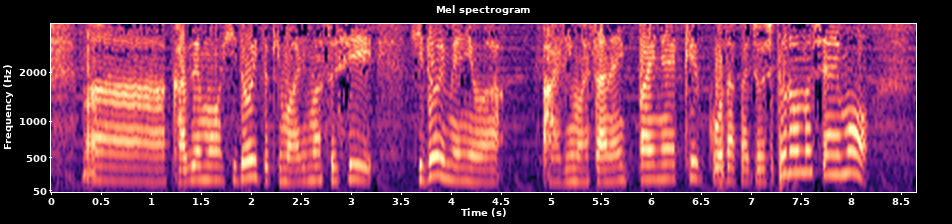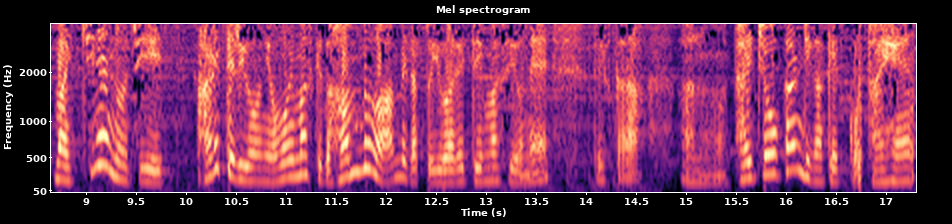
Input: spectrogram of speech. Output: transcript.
まあ、風もひどい時もありますし、ひどい目にはありましたね。いっぱいね、結構、だから女子プロの試合も、まあ一年のうち晴れてるように思いますけど、半分は雨だと言われていますよね。ですから、あの、体調管理が結構大変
